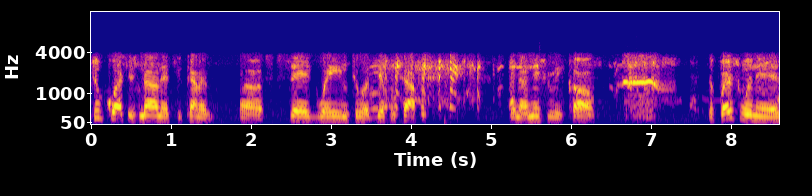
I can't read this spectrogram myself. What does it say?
two questions now that you kind of uh, segue into a different topic than I initially called. The first one is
